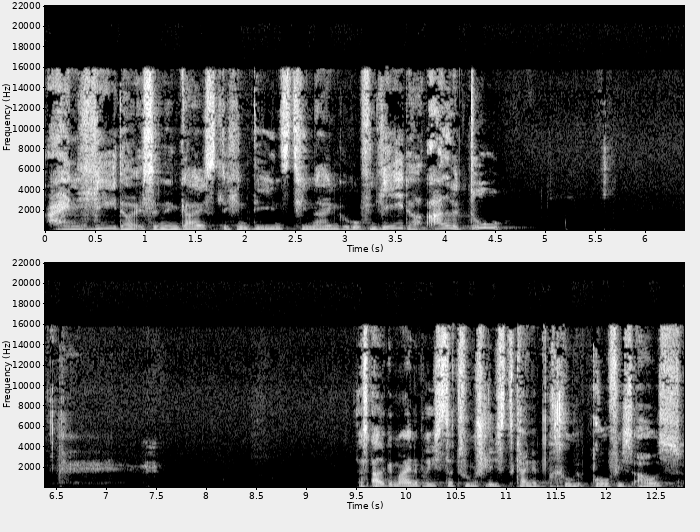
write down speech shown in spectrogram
Ein jeder ist in den geistlichen Dienst hineingerufen. Jeder, alle, du. Das allgemeine Priestertum schließt keine Profis aus,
